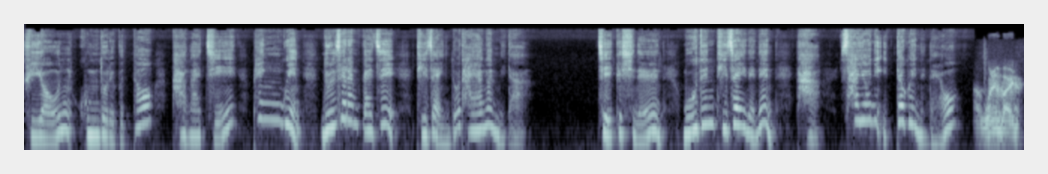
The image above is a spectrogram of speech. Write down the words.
귀여운 곰돌이부터 강아지, 펭귄, 눈사람까지 디자인도 다양합니다. 제이크 씨는 모든 디자인에는 다 사연이 있다고 했는데요. Uh, one of our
